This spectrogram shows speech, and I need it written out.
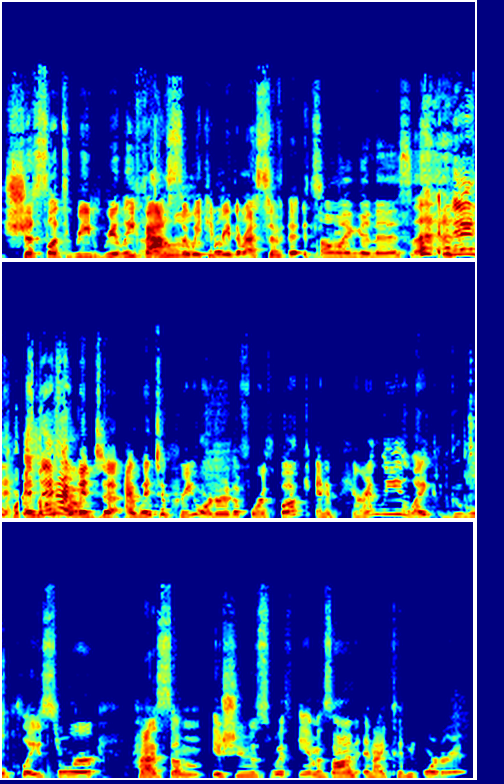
Just let's read really fast oh. so we can read the rest of it. Oh my goodness. and then We're and so then I went to I went to pre-order the fourth book and apparently like Google Play Store has some issues with Amazon and I couldn't order it.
